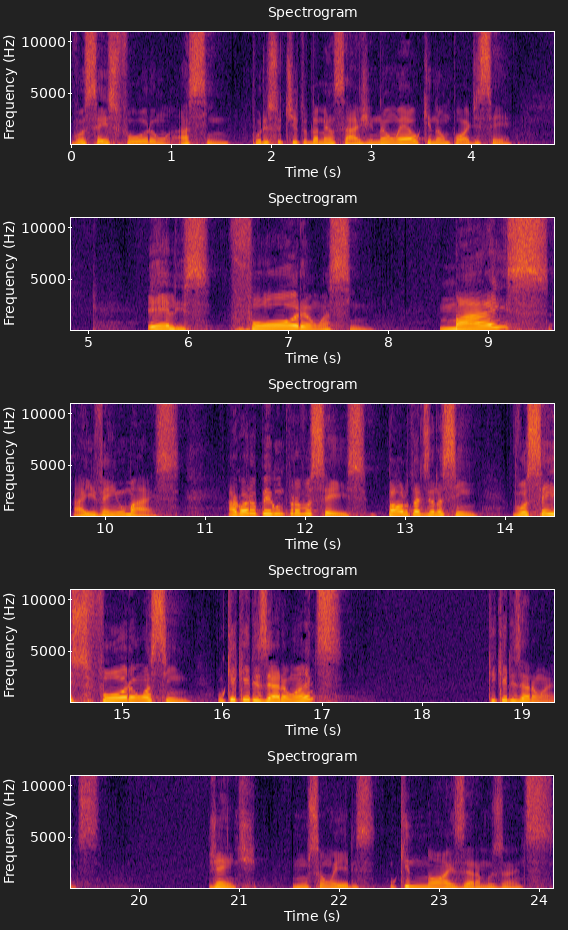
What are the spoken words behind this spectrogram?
vocês foram assim. Por isso o título da mensagem não é o que não pode ser. Eles foram assim. Mas, aí vem o mais. Agora eu pergunto para vocês: Paulo está dizendo assim, vocês foram assim. O que, que eles eram antes? Que, que eles eram antes? Gente, não são eles. O que nós éramos antes?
